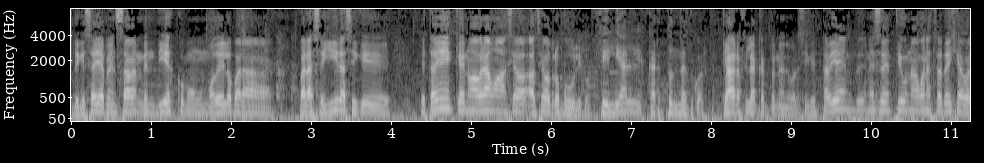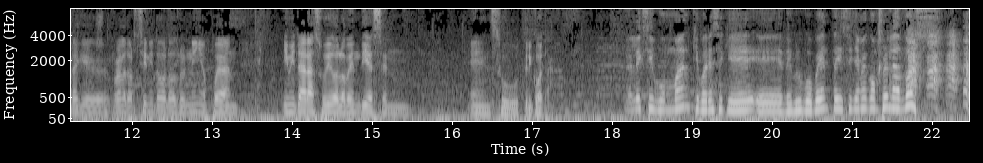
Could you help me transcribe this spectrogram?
de que se haya pensado en Ben 10 como un modelo para, para seguir así que está bien que nos abramos hacia, hacia otro público Filial Cartoon Network. claro filial Cartoon Network así que está bien en ese sentido una buena estrategia para que Relator Cine y todos los otros niños puedan imitar a su ídolo Ben 10 en, en su tricota Alexis Guzmán, que parece que eh, del grupo Penta, dice: Ya me compré las dos.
